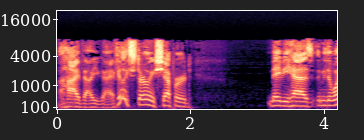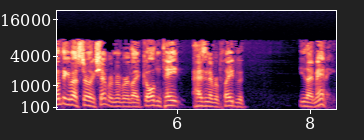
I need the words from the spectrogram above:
a high value guy. I feel like Sterling Shepard maybe has. I mean, the one thing about Sterling Shepard, remember, like Golden Tate hasn't ever played with Eli Manning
